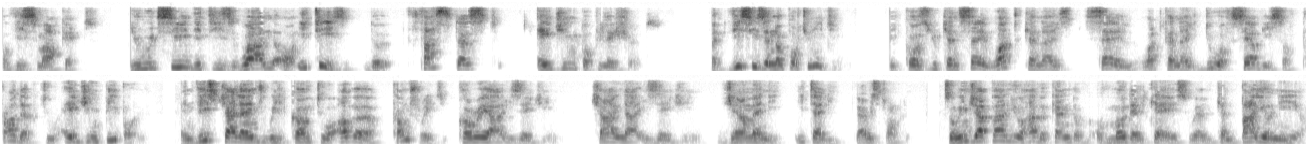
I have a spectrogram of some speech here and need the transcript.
of this market, you would see that it is one or it is the fastest aging populations. But this is an opportunity because you can say, what can I sell? What can I do of service, of product to aging people? And this challenge will come to other countries. Korea is aging, China is aging, Germany, Italy, very strongly. So in Japan, you have a kind of, of model case where you can pioneer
